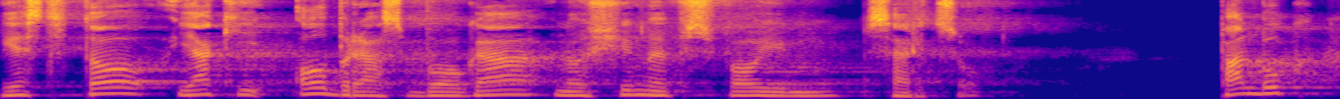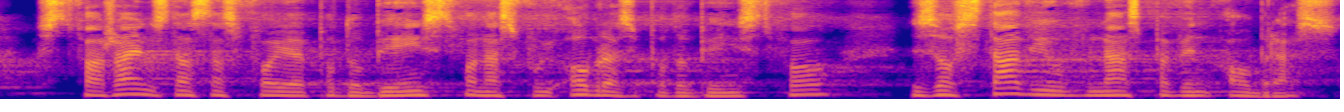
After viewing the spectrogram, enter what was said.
jest to, jaki obraz Boga nosimy w swoim sercu. Pan Bóg, stwarzając nas na swoje podobieństwo, na swój obraz i podobieństwo, zostawił w nas pewien obraz,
